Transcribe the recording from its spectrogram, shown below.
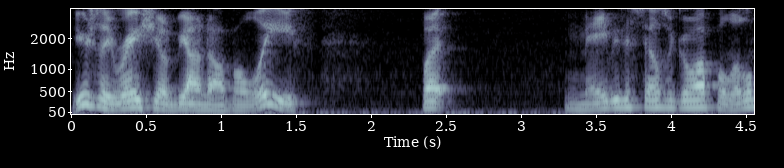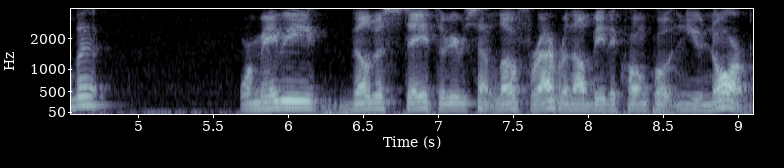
usually ratioed beyond all belief. But maybe the sales will go up a little bit, or maybe they'll just stay thirty percent low forever, and that'll be the quote unquote new norm.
